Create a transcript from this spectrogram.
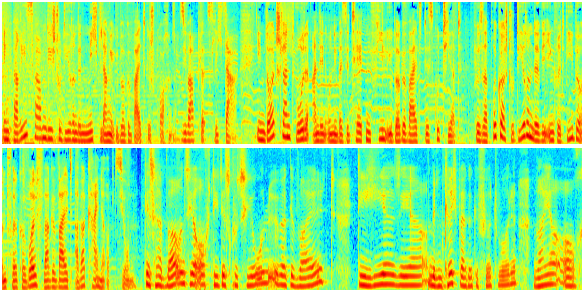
In Paris haben die Studierenden nicht lange über Gewalt gesprochen. Sie war plötzlich da. In Deutschland wurde an den Universitäten viel über Gewalt diskutiert. Für Saarbrücker Studierende wie Ingrid Wiebe und Volker Wolf war Gewalt aber keine Option. Deshalb war uns ja auch die Diskussion über Gewalt, die hier sehr mit dem Kirchberger geführt wurde, war ja auch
